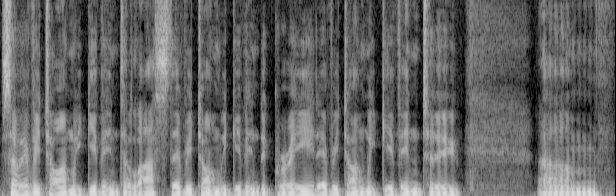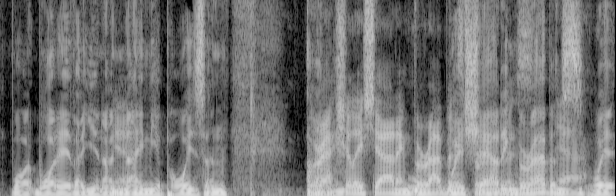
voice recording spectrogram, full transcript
So every time we give in to lust, every time we give in to greed, every time we give in to um, what, whatever, you know, Yeah. name your poison. We're actually shouting Barabbas. Um, We're shouting Barabbas. Yeah. We're,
